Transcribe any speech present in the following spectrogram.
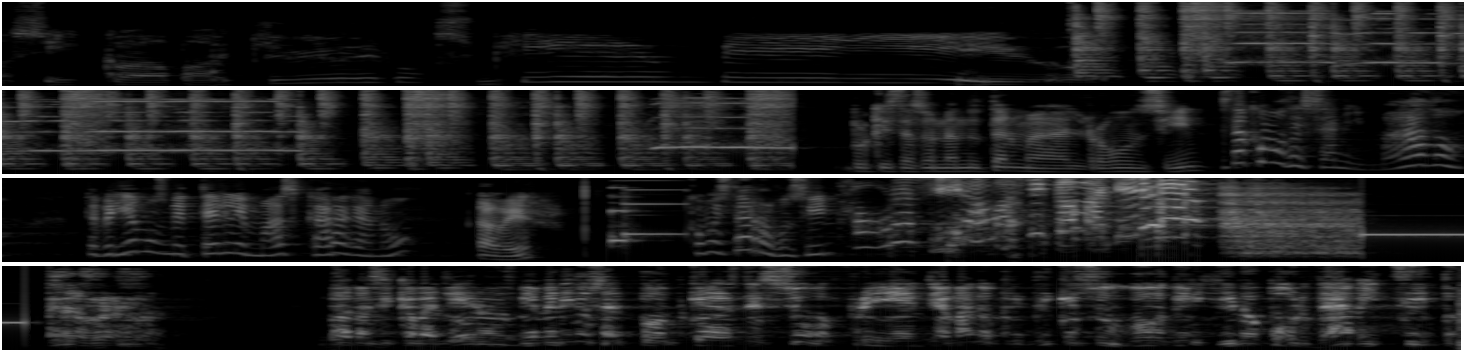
Damas y caballeros, bienvenidos. ¿Por qué está sonando tan mal, Roboncín? Está como desanimado. Deberíamos meterle más carga, ¿no? A ver. ¿Cómo está, Roboncín? Damas y caballeros, bienvenidos al podcast de Sugo Free llamado Critique Sugo, dirigido por David Cito.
